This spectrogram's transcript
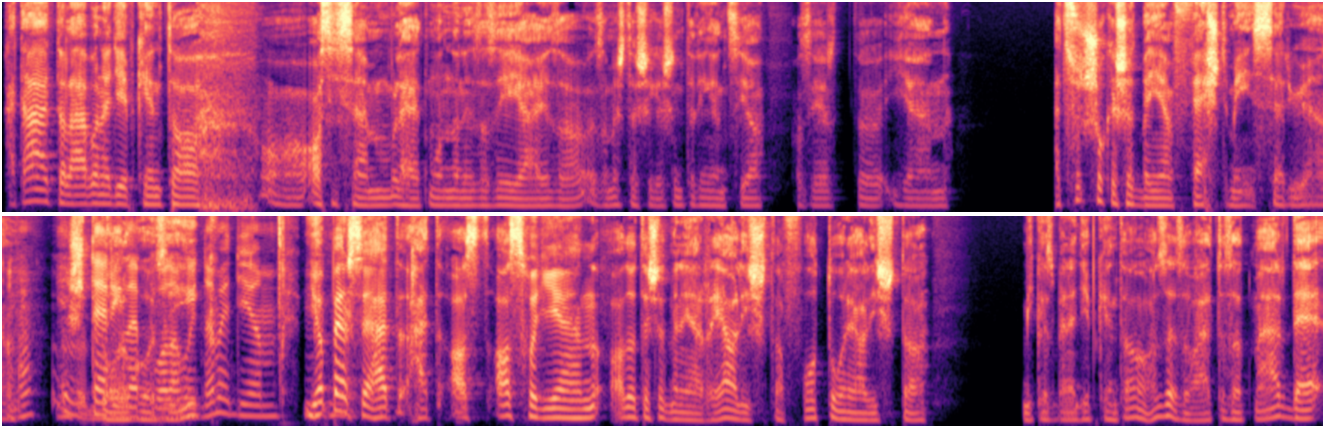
hát általában egyébként a, a, azt hiszem lehet mondani, ez az AI, ez a, ez a mesterséges intelligencia azért ilyen Hát sok esetben ilyen festményszerűen Aha. Ilyen sterilebb valahogy, nem egy ilyen... Ja persze, hát, hát az, az, hogy ilyen adott esetben ilyen realista, fotorealista, miközben egyébként az, ez a változat már, de,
